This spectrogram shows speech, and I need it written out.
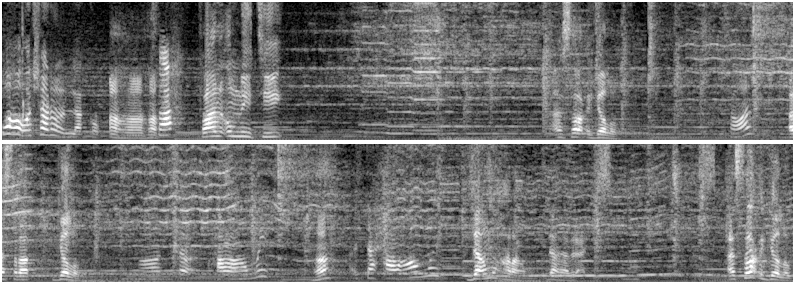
وهو شر لكم. أها أها. صح؟ فأنا امنيتي أسرق قلب. شلون؟ أسرق قلب. حرامي؟ ها؟ أنت حرامي؟ لا مو حرام لا لا بالعكس. أسرق قلب.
